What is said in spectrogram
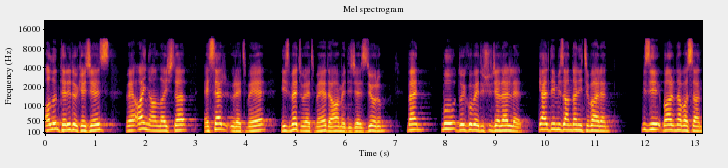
alın teri dökeceğiz ve aynı anlayışta eser üretmeye, hizmet üretmeye devam edeceğiz diyorum. Ben bu duygu ve düşüncelerle geldiğimiz andan itibaren bizi bağrına basan,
